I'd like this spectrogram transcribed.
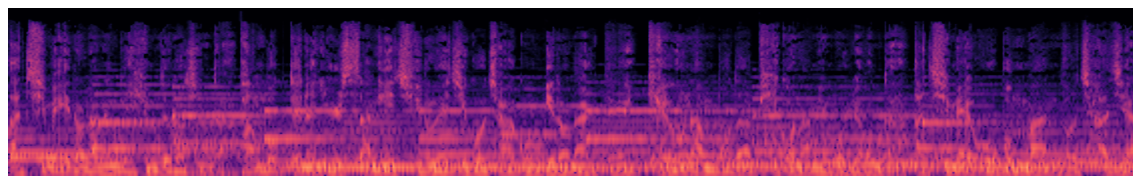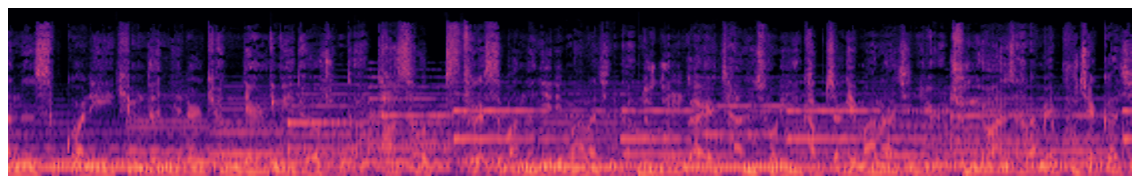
아침에 일어나는 게 힘들어진다. 반복되는 일상이 지루해지고 자고 일어날 때 개운함보다 피곤함이 몰려온다. 아침에 5분만 더 자지 않는 습관이 힘든 일을 견딜 힘이 많아진다. 누군가의 잔소리, 갑자기 많아진 일, 중요한 사람의 부재까지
